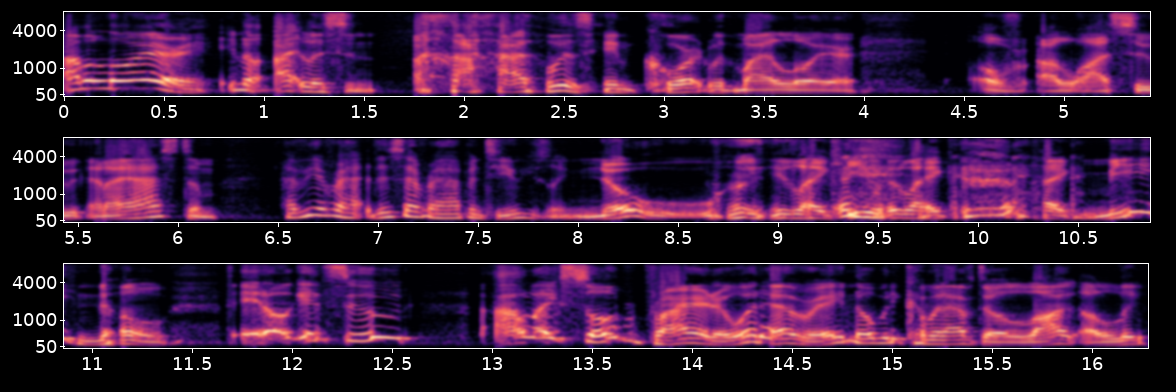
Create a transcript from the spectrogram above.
I'm a lawyer. You know, I listen. I was in court with my lawyer over a lawsuit, and I asked him, "Have you ever had this ever happened to you?" He's like, "No." He's like, he was like, "Like me? No. They don't get sued." I'm like sole proprietor, whatever. Ain't nobody coming after a lot. A, li-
